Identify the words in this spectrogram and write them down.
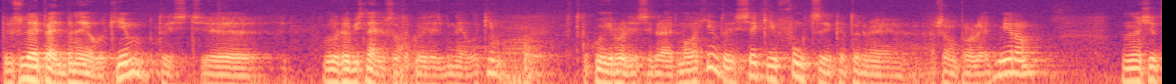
пришли опять Бнейлуким, то есть э, вы уже объясняли, что такое здесь Бнейлуким, какую роль здесь играет Малахим, то есть всякие функции, которыми Ашем управляет миром, значит,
